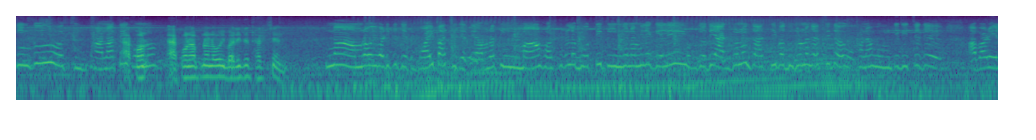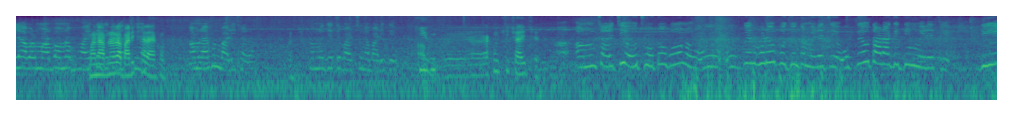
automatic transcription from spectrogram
কিন্তু থানাতে এখন কোনো এখন আপনারা ওই বাড়িতে থাকছেন? না আমরা ওই বাড়িতে যেতে ভয় পাচ্ছি যেতে। আমরা তিন মা হসপিটালে ভর্তি তিনজনে মিলে গেলেই যদি একজনও যাচ্ছি বা দুজনও যাচ্ছি তো ওখানে হুমকি দিচ্ছে যে আবার এলে আবার মারবো আমরা ভয় মানে আপনারা বাড়ি ছাড়া এখন? আমরা এখন বাড়ি ছাড়া। আমরা যেতে পারছি না বাড়িতে। কি এখন কি চাইছেন? আ- আমি চাইছি ও ছোট বোন ও ও- ওকে ধরেও পর্যন্ত মেরেছে ওকেও তার আগের দিন মেরেছে। দিয়ে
